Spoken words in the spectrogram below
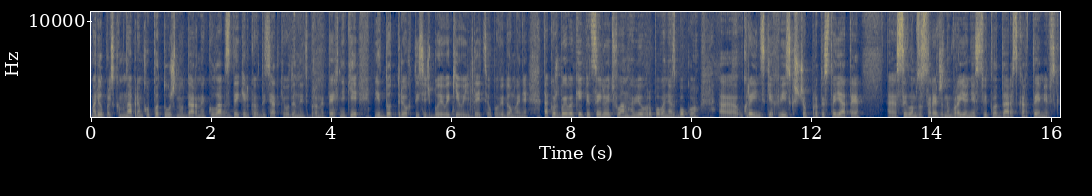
Маріупольському напрямку потужний ударний кулак з декількох десятків одиниць бронетехніки і до трьох тисяч бойовиків йдеться у повідомленні. Також бойовики підсилюють флангові угруповання з боку е, українських військ, щоб протистояти. е, Силам зосередженим в районі Світлодарськ-Артемівськ.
